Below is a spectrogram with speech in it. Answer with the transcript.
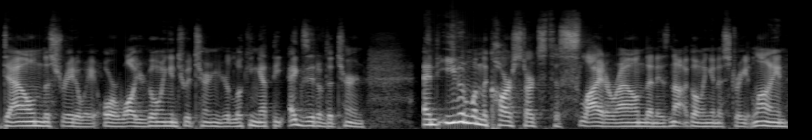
down the straightaway, or while you're going into a turn, you're looking at the exit of the turn. And even when the car starts to slide around and is not going in a straight line,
